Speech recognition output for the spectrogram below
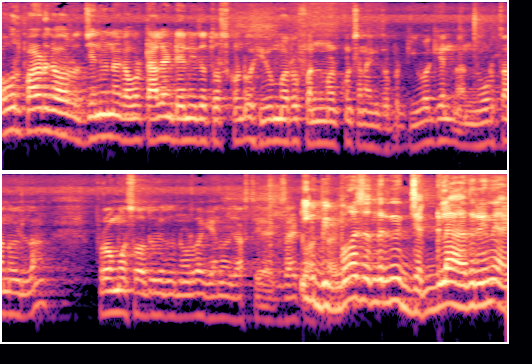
ಅವ್ರ ಪಾಡ್ಗೆ ಅವ್ರು ಜೆನ್ಯೂನಾಗಿ ಅವ್ರ ಟ್ಯಾಲೆಂಟ್ ಏನಿದೆ ತೋರಿಸ್ಕೊಂಡು ಹ್ಯೂಮರು ಫನ್ ಮಾಡ್ಕೊಂಡು ಚೆನ್ನಾಗಿದ್ರು. ಬಟ್ ಇವಾಗೇನು ನಾನು ನೋಡ್ತಾನೂ ಇಲ್ಲ. ಪ್ರೋಮೋಸ್ ಅದು ಇದು ನೋಡಿದಾಗ ಏನೋ ಜಾಸ್ತಿ ಎಕ್ಸೈಟ್ ಈಗ ಬಿಗ್ ಬಾಸ್ ಅಂದ್ರೆ ಜಗಳ ಆದ್ರೇನೆ ಆ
